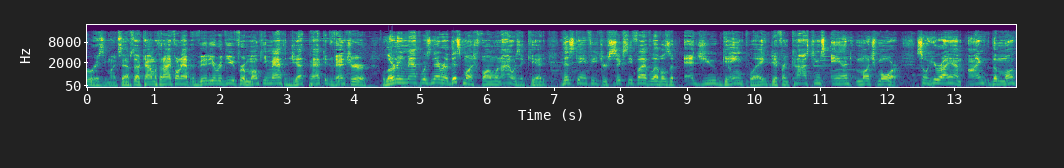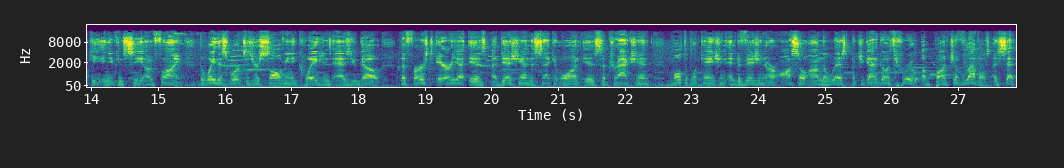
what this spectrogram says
CrazyMikesApps.com with an iPhone app video review for Monkey Math Jetpack Adventure. Learning math was never this much fun when I was a kid. This game features 65 levels of edu gameplay, different costumes, and much more. So here I am, I'm the monkey, and you can see I'm flying. The way this works is you're solving equations as you go. The first area is addition, the second one is subtraction, multiplication, and division are also on the list, but you gotta go through a bunch of levels. I said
